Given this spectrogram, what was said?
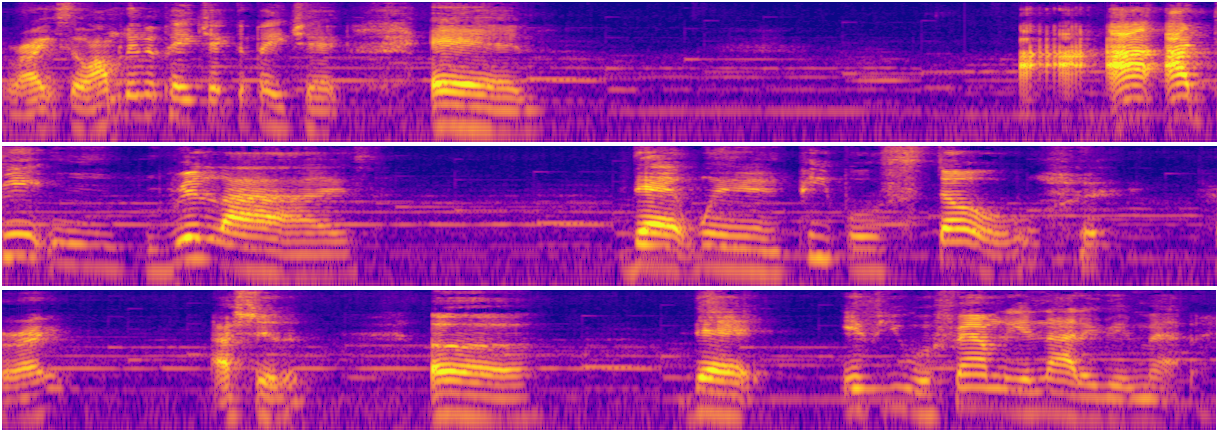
right? So I'm living paycheck to paycheck, and I, I, I didn't realize that when people stole, right? I should have. Uh, that if you were family or not, it didn't matter,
